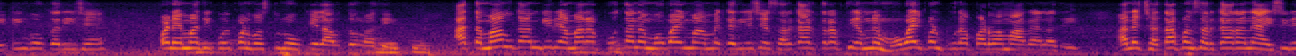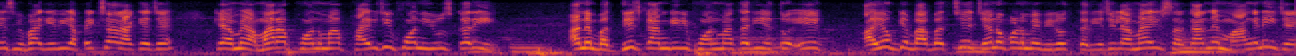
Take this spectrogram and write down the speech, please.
મિટિંગો કરી છે. પણ એમાંથી કોઈ પણ વસ્તુનો ઉકેલ આવતો નથી. આ તમામ કામગીરી અમારા પોતાના મોબાઈલમાં અમે કરીએ છીએ. સરકાર તરફથી અમને મોબાઈલ પણ પૂરા પાડવામાં આવ્યા નથી. અને છતાં પણ સરકાર અને આઈસીડીએસ વિભાગ એવી અપેક્ષા રાખે છે કે અમે અમારા ફોનમાં ફાઇવજી ફોન યુઝ કરી અને બધી જ કામગીરી ફોનમાં કરીએ તો એ અયોગ્ય બાબત છે જેનો પણ અમે વિરોધ કરીએ છીએ. એટલે અમારી સરકારને માંગણી છે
